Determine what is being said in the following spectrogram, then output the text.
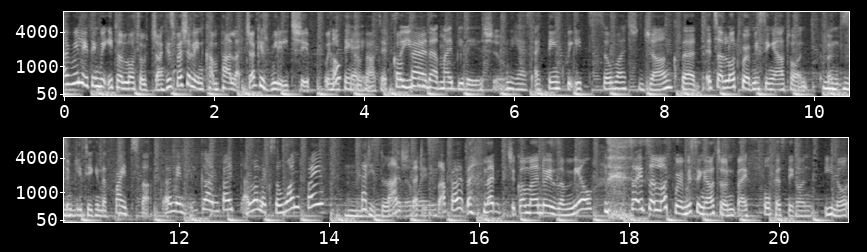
I really think we eat a lot of junk, especially in Kampala. Junk is really cheap when you think about it. So you think that might be the issue? Yes, I think we eat so much junk that it's a lot we're missing out on Mm-hmm. on simply taking the fried stuff. I mean, you go and buy a Rolex of one five. That is lunch. Mm. That way. is supper. That, that kikomando is a meal. so it's a lot we're missing out on by focusing on you know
